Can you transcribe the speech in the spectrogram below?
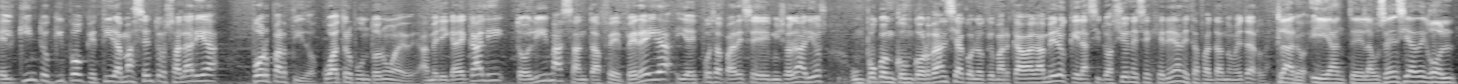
el quinto equipo que tira más centros al área por partido, 4.9. América de Cali, Tolima, Santa Fe, Pereira y después aparece Millonarios, un poco en concordancia con lo que marcaba Gamero, que las situaciones se generan, está faltando meterlas. Claro, y ante la ausencia de gol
